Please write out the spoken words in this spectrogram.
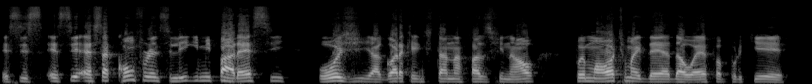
esses, esse, essa Conference League me parece hoje, agora que a gente está na fase final, foi uma ótima ideia da UEFA, porque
